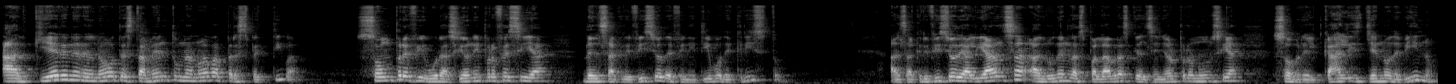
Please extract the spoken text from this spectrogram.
adquieren en el Nuevo Testamento una nueva perspectiva. Son prefiguración y profecía del sacrificio definitivo de Cristo. Al sacrificio de alianza aluden las palabras que el Señor pronuncia sobre el cáliz lleno de vino.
